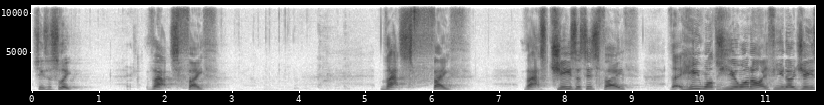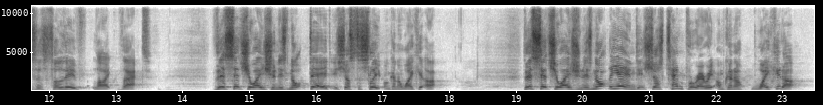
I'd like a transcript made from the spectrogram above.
she's asleep. That's faith. That's faith. That's Jesus' faith that he wants you and I, if you know Jesus, to live like that. This situation is not dead, it's just asleep. I'm going to wake it up. This situation is not the end, it's just temporary. I'm going to wake it up.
